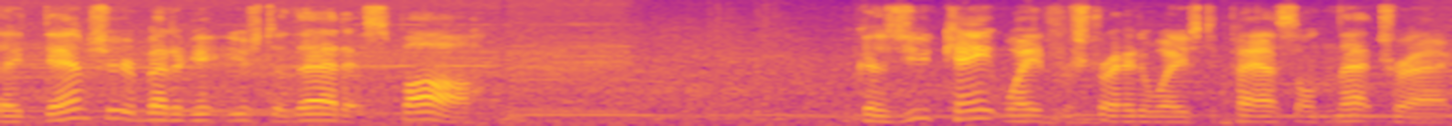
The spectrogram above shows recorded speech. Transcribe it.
They damn sure better get used to that at Spa. Because you can't wait for straightaways to pass on that track.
